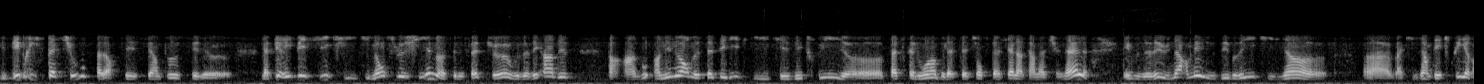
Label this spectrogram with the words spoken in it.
débris spatiaux, alors c'est un peu c'est la péripétie qui, lance le film, c'est le fait que vous avez un, un, énorme satellite qui, est détruit pas très loin de la station spatiale internationale, et vous avez une armée de débris qui vient, bah, qui vient détruire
